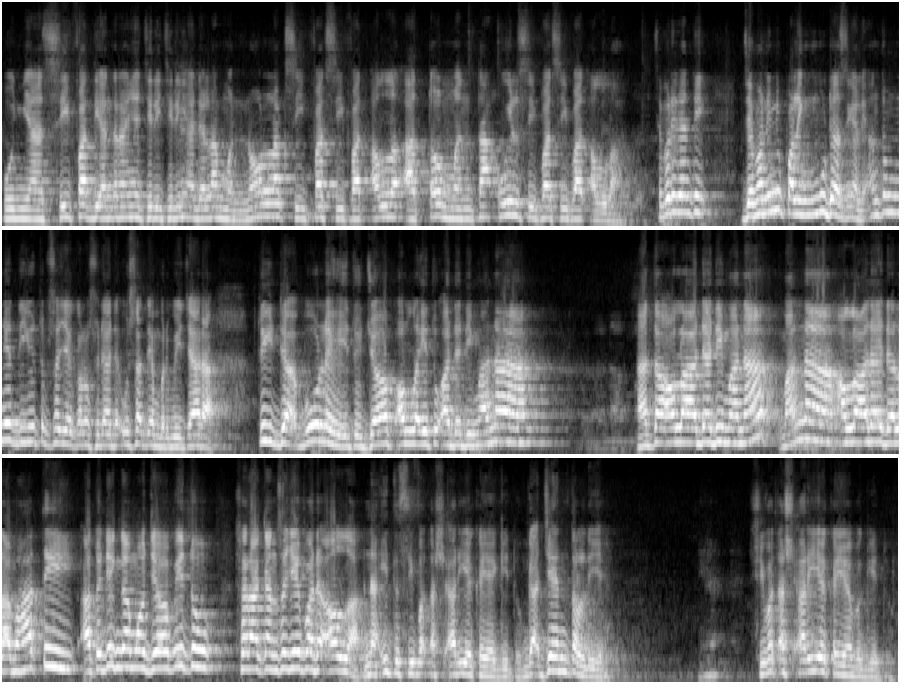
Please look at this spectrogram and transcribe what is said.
punya sifat di antaranya ciri-cirinya adalah menolak sifat-sifat Allah atau mentakwil sifat-sifat Allah. Seperti nanti zaman ini paling mudah sekali. Antum lihat di YouTube saja kalau sudah ada ustadz yang berbicara, tidak boleh itu jawab Allah itu ada di mana. Atau Allah ada di mana? Mana? Allah ada di dalam hati. Atau dia nggak mau jawab itu. Serahkan saja pada Allah. Nah itu sifat Asy'ariyah kayak gitu. Nggak gentle dia. Ya. Sifat Asy'ariyah kayak begitu.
